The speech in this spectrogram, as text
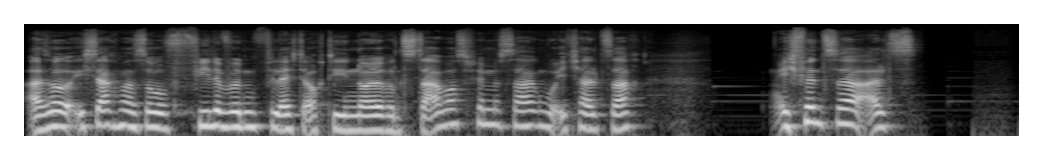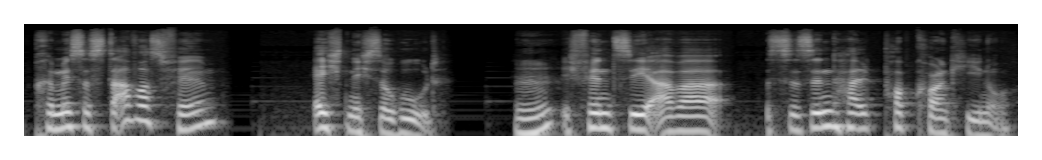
Also ich sag mal so, viele würden vielleicht auch die neueren Star Wars-Filme sagen, wo ich halt sag, ich finde sie als Prämisse Star Wars-Film echt nicht so gut. Mhm. Ich finde sie aber, sie sind halt Popcorn-Kino.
